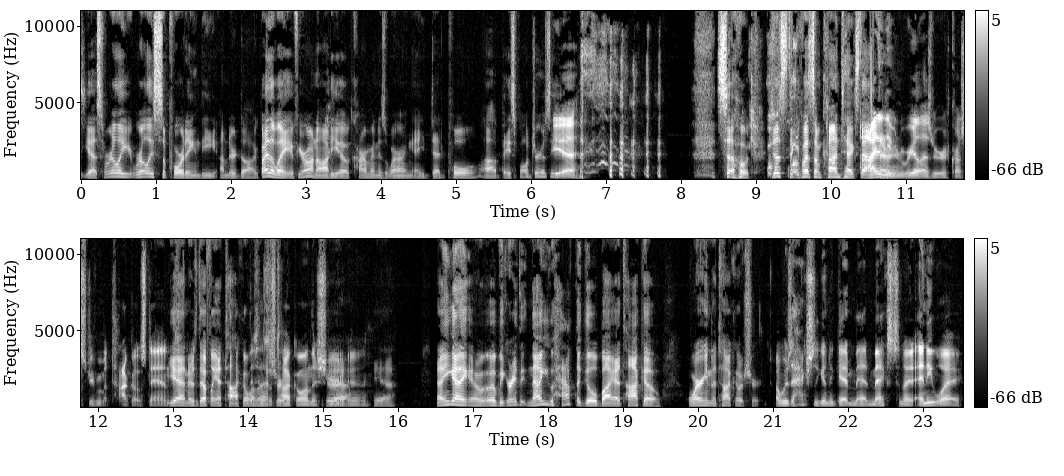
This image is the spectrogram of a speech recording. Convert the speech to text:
movies. yes, really, really supporting the underdog. By the way, if you're on audio, Carmen is wearing a Deadpool uh, baseball jersey. Yeah, So just to Well, put some context out I didn't there. even realize we were across the street from a taco stand. yeah, and there's definitely a taco this on has that a shirt. taco on the shirt. Yeah. Yeah. Yeah. Now you gotta. It'll be great. That, now you have to go buy a taco wearing the taco shirt. I was actually gonna get Mad Mex tonight anyway.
